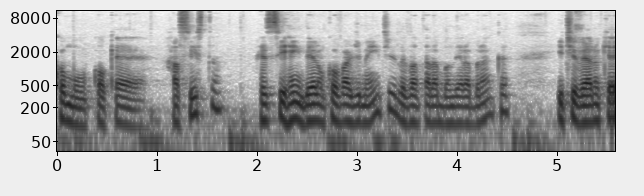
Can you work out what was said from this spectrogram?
como qualquer racista, se renderam covardemente, levantaram a bandeira branca e tiveram que,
